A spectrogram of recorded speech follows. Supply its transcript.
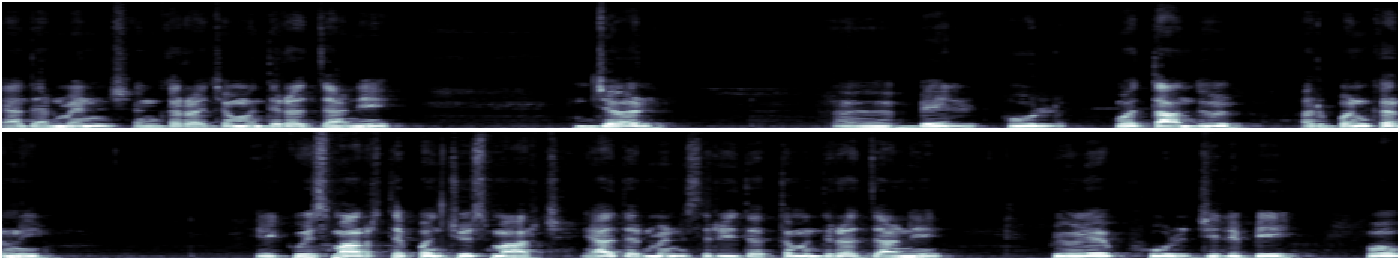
या दरम्यान शंकराच्या मंदिरात जाणे. जल बेल फूल व तांदूळ अर्पण करणे. एकवीस मार्च ते पंचवीस मार्च या दरम्यान श्री दत्त मंदिरात जाणे. पिवळे फूल जिलेबी व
